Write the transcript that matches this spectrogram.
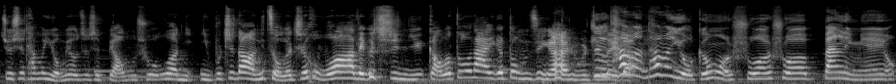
就是他们有没有就是表露出哇，你你不知道你走了之后，哇那个去你搞了多大一个动静啊什么之类的。对他们，他们有跟我说说班里面有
